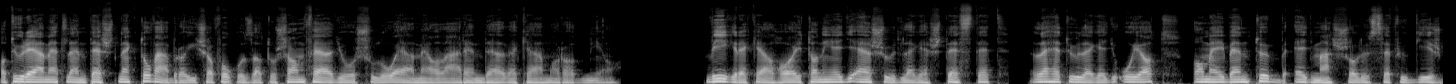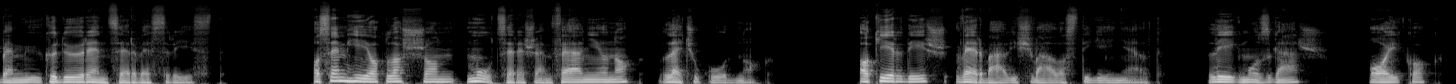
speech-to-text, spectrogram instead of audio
A türelmetlen testnek továbbra is a fokozatosan felgyorsuló elme alá rendelve kell maradnia. Végre kell hajtani egy elsődleges tesztet, lehetőleg egy olyat, amelyben több egymással összefüggésben működő rendszer vesz részt. A szemhéjak lassan, módszeresen felnyílnak, lecsukódnak. A kérdés verbális választ igényelt. Légmozgás, ajkak,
